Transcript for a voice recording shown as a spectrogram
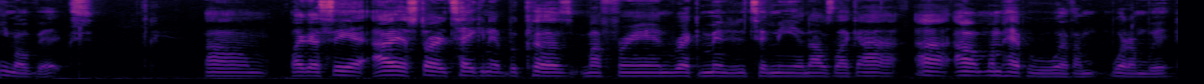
Hemovex. Um, like I said, I had started taking it because my friend recommended it to me, and I was like, I, I I'm happy with what I'm what I'm with.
